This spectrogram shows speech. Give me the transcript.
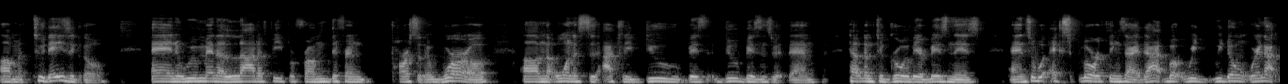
um, two days ago, and we met a lot of people from different parts of the world um, that want us to actually do business, do business with them, help them to grow their business. And so we'll explore things like that, but we we don't we're not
